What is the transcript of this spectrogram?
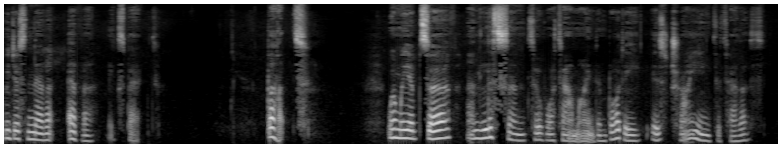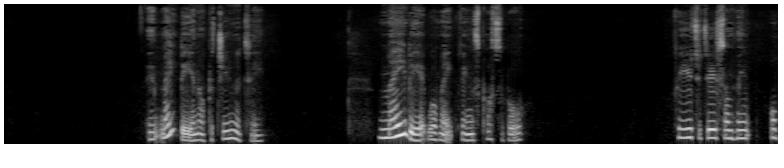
we just never ever expect. But when we observe and listen to what our mind and body is trying to tell us, it may be an opportunity. Maybe it will make things possible for you to do something or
